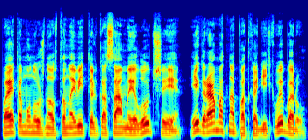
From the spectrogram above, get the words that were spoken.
поэтому нужно установить только самые лучшие и грамотно подходить к выбору.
